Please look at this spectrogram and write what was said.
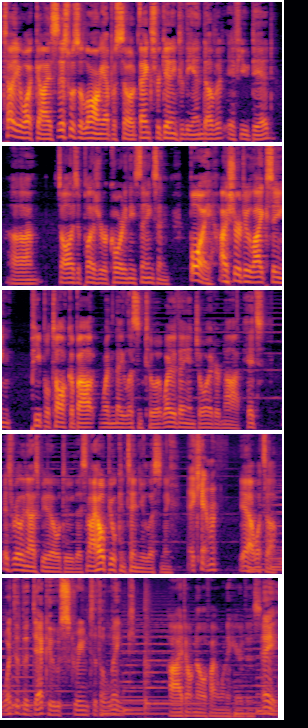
Tell you what, guys, this was a long episode. Thanks for getting to the end of it, if you did. Uh, it's always a pleasure recording these things, and boy, I sure do like seeing people talk about when they listen to it, whether they enjoy it or not. It's it's really nice being able to do this, and I hope you'll continue listening. Hey, Cameron, Yeah, what's up? what did the Deku scream to the Link? I don't know if I want to hear this. Hey,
